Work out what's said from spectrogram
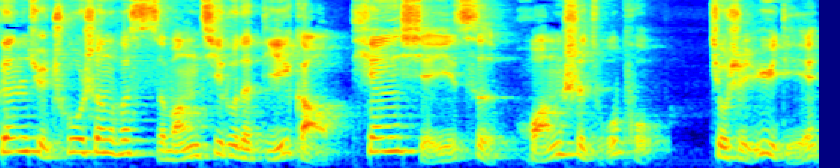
根据出生和死亡记录的底稿填写一次皇室族谱，就是玉牒。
